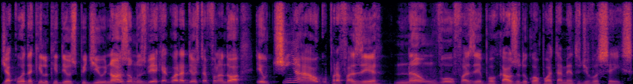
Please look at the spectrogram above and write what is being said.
de acordo com aquilo que Deus pediu. E nós vamos ver que agora Deus está falando: ó, eu tinha algo para fazer, não vou fazer por causa do comportamento de vocês.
